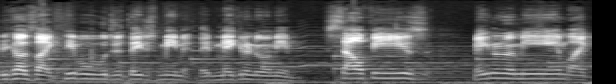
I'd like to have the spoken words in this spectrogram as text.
because like people will just they just meme it. They make it into a meme. Selfies, make it into a meme. Like,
